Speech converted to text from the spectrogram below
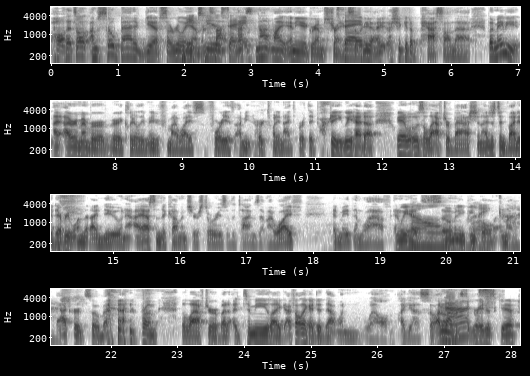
Oh, that's all. I'm so bad at gifts. I really Me am. Too, not, same. That's not my enneagram strength. Same. So yeah, I, I, should get a pass on that. But maybe I, I, remember very clearly. Maybe for my wife's 40th, I mean her 29th birthday party, we had a we had it was a laughter bash, and I just invited everyone that I knew, and I asked them to come and share stories of the times that my wife had made them laugh. And we had oh, so many people, my and my back hurt so bad from the laughter. But uh, to me, like I felt like I did that one well, I guess. So I don't that, know if it's the greatest gift,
